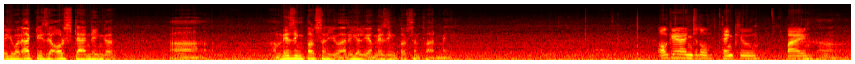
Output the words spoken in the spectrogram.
your act is outstanding. Uh, uh, amazing person. You are really amazing person for me. Okay, Angelo. Thank you. Bye. Uh,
